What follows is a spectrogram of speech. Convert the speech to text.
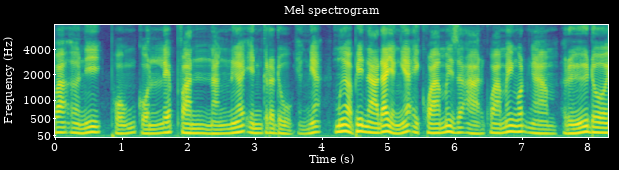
ว่าเออนี่ ผมขนเล็บฟันหนังเนื้อเอ็นกระดูกอย่างเนี้ยเมื่อพิจารณาได้อย่างเนี้ยไอความไม่สะอาดความไม่งดงาม หรือโดย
